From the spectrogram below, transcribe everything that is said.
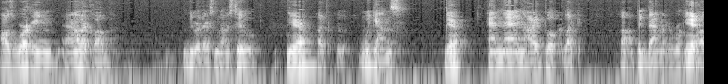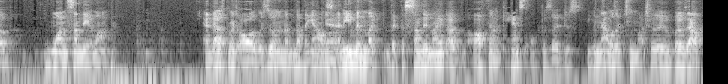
I was working at another club. You were there sometimes too, yeah, like weekends. yeah. And then I book like uh, Big Ben, like a rookie Yeah. club, one Sunday a month, and that's pretty much all I was doing, nothing else. Yeah. And even like like the Sunday night, I often would cancel because I just even that was like too much. It was out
